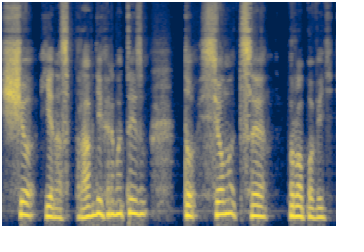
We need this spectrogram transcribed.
що є насправді герметизм, то сьома це проповідь,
